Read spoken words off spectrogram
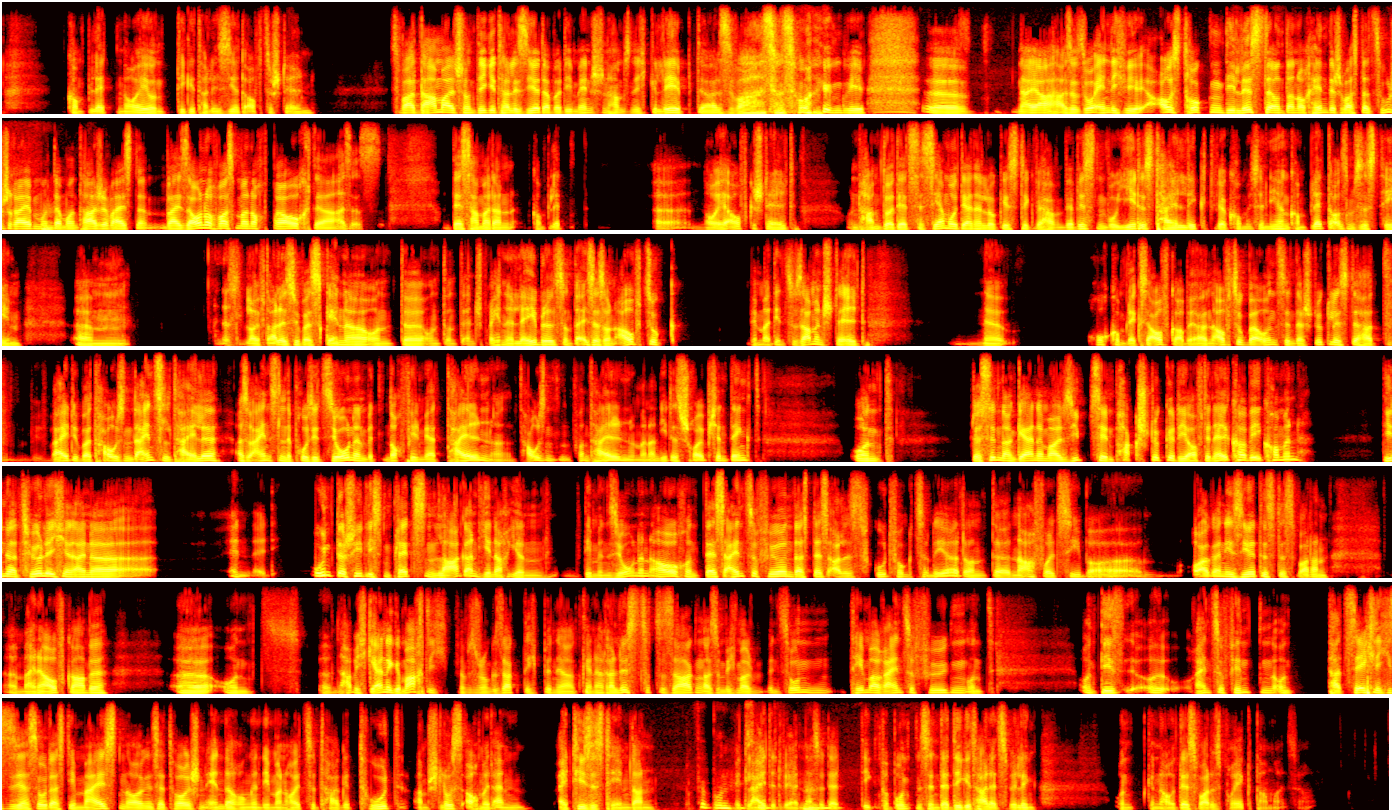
komplett neu und digitalisiert aufzustellen. Es war damals schon digitalisiert, aber die Menschen haben es nicht gelebt. Ja, es war also so irgendwie, äh, naja, also so ähnlich wie ausdrucken die Liste und dann noch händisch was dazuschreiben und Mhm. der Montage weiß, weiß auch noch, was man noch braucht. Ja, also es, das haben wir dann komplett äh, neu aufgestellt und haben dort jetzt eine sehr moderne Logistik. Wir, haben, wir wissen, wo jedes Teil liegt. Wir kommissionieren komplett aus dem System. Ähm, das läuft alles über Scanner und, äh, und, und entsprechende Labels. Und da ist ja so ein Aufzug, wenn man den zusammenstellt, eine hochkomplexe Aufgabe. Ja. Ein Aufzug bei uns in der Stückliste hat weit über 1000 Einzelteile, also einzelne Positionen mit noch viel mehr Teilen, äh, Tausenden von Teilen, wenn man an jedes Schräubchen denkt. Und das sind dann gerne mal 17 Packstücke, die auf den LKW kommen, die natürlich in einer in unterschiedlichsten Plätzen lagern, je nach ihren Dimensionen auch. Und das einzuführen, dass das alles gut funktioniert und äh, nachvollziehbar organisiert ist, das war dann äh, meine Aufgabe. Äh, und äh, habe ich gerne gemacht. Ich habe es schon gesagt, ich bin ja Generalist sozusagen, also mich mal in so ein Thema reinzufügen und, und dies äh, reinzufinden. Und tatsächlich ist es ja so, dass die meisten organisatorischen Änderungen, die man heutzutage tut, am Schluss auch mit einem IT-System dann verbunden begleitet sind. werden. Also mhm. der, die, verbunden sind der digitale Zwilling. Und genau das war das Projekt damals. Ja.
